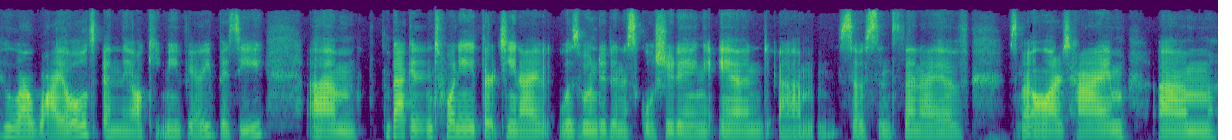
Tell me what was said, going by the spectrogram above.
who are wild, and they all keep me very busy. Um, back in 2013, I was wounded in a school shooting, and um, so since then, I have spent a lot of time um,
